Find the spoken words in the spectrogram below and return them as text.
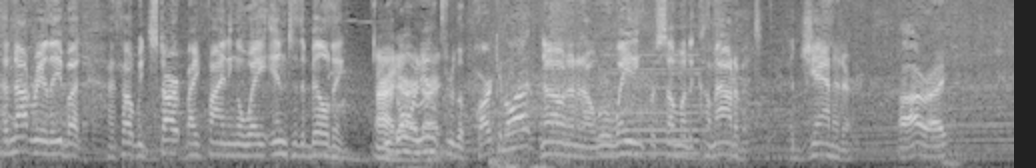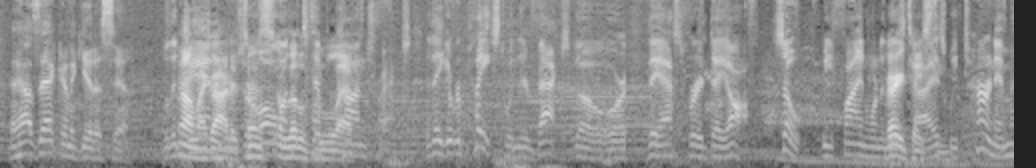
Uh, not really, but I thought we'd start by finding a way into the building. All right, we're all going right, all in right. through the parking lot? No, no, no, no. We're waiting for someone to come out of it. A janitor. All right. And how's that gonna get us in? Well, the Oh my God, it janitors turns are all a little to temp the left. contracts. They get replaced when their backs go or they ask for a day off. So we find one of Very these guys, we turn him,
